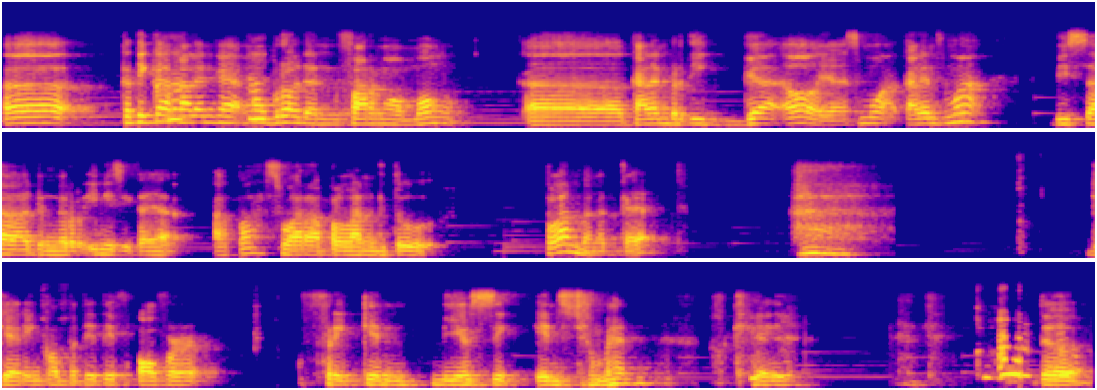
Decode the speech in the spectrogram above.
Eh, ketika kalian kayak ngobrol dan Far ngomong, eh, kalian bertiga, oh ya semua kalian semua bisa denger ini sih kayak apa suara pelan gitu, pelan banget kayak getting competitive over freaking music instrument. Oke. Tuh.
